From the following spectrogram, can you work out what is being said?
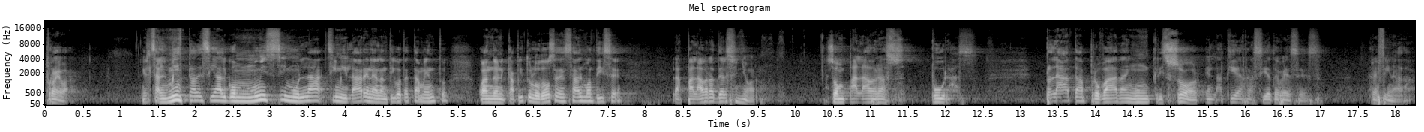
prueba. El salmista decía algo muy similar, similar en el Antiguo Testamento, cuando en el capítulo 12 de Salmos dice, las palabras del Señor son palabras puras, plata probada en un crisor en la tierra siete veces refinada.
